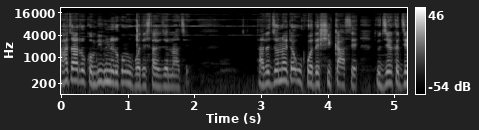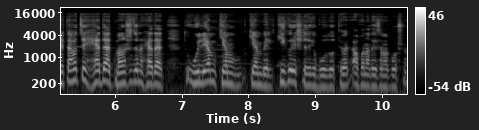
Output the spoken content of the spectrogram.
হাজার রকম, বিভিন্ন রকম উপদেশ তাদের জন্য আছে। তাদের জন্য এটা উপদেশ শিক্ষা আছে। তো যে, যেটা হচ্ছে হেদায়ত, মানুষের জন্য হেদায়ত, তো উইলিয়াম ক্যাম, ক্যাম্বেল কী করে সেটা থেকে বল পারে? আপনাদের কাছে আমার প্রশ্ন।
